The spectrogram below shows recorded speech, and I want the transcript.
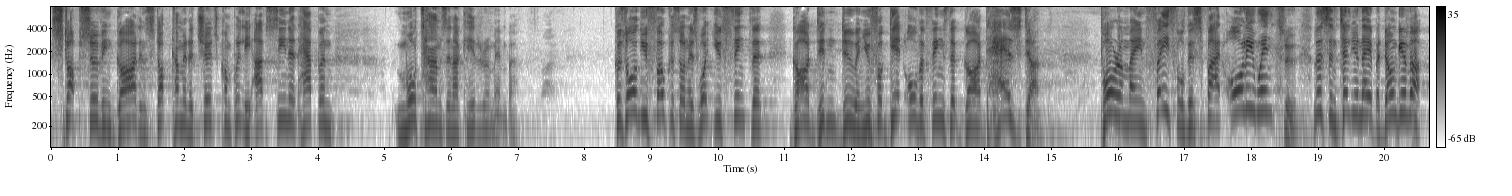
stop serving God and stop coming to church completely. I've seen it happen more times than I care to remember. Because all you focus on is what you think that God didn't do, and you forget all the things that God has done. Paul remained faithful despite all he went through. Listen, tell your neighbor, don't give up.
